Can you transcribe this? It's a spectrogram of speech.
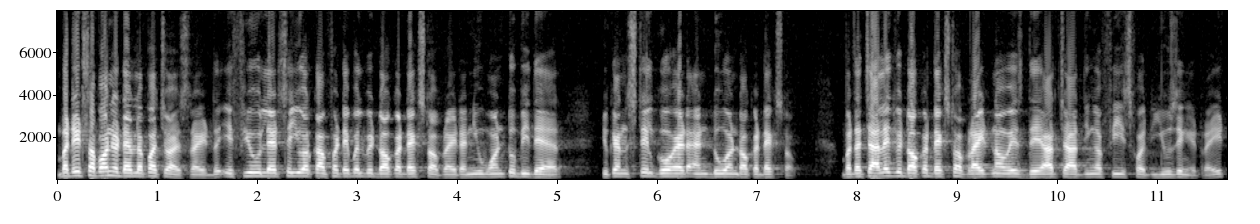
but it's upon your developer choice, right? If you, let's say you are comfortable with Docker Desktop, right, and you want to be there, you can still go ahead and do on Docker Desktop. But the challenge with Docker Desktop right now is they are charging a fees for using it, right?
